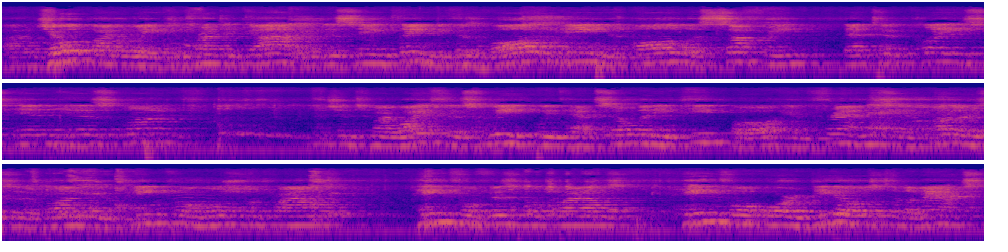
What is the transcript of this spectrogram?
Uh, Job, by the way, confronted God with this same thing because of all the pain and all the suffering that took place in his life. I mentioned to my wife this week, we've had so many people and friends and others that have gone through painful emotional trials, painful physical trials, painful ordeals to the max,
